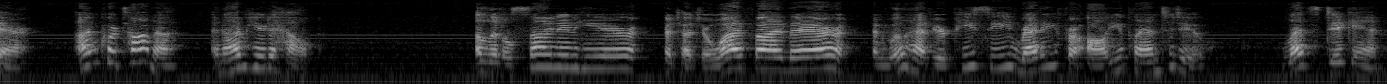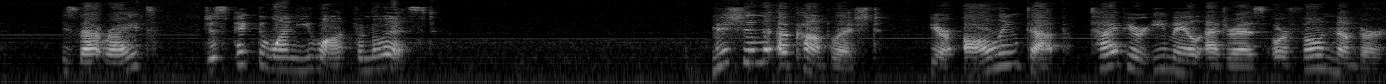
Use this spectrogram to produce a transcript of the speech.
There. I'm Cortana, and I'm here to help. A little sign in here, a touch of Wi Fi there, and we'll have your PC ready for all you plan to do. Let's dig in. Is that right? Just pick the one you want from the list. Mission accomplished. You're all linked up. Type your email address or phone number.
